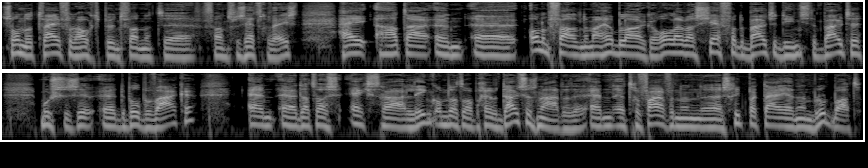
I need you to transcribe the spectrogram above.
zonder twijfel een hoogtepunt van het, uh, van het verzet geweest. Hij had daar een uh, onopvallende, maar heel belangrijke rol. Hij was chef van de buitendienst. buiten moesten ze uh, de boel bewaken. En uh, dat was extra link, omdat er op een gegeven moment Duitsers naderden. En het gevaar van een uh, schietpartij en een bloedbad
